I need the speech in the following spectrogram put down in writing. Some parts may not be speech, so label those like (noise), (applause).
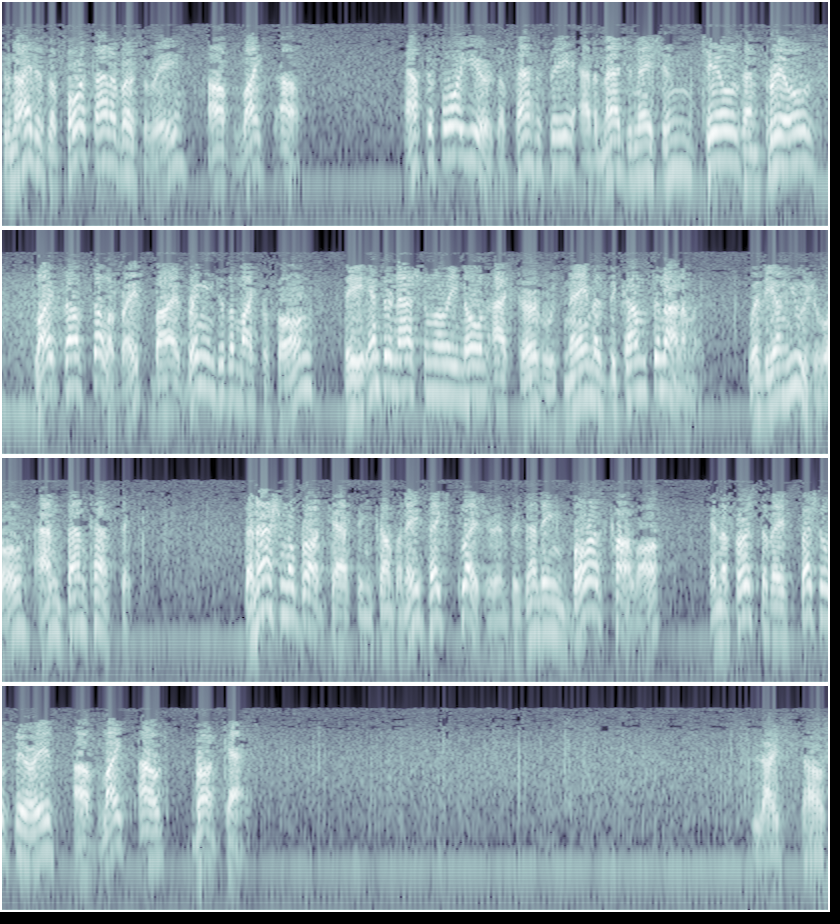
Tonight is the fourth anniversary of Lights Out. After four years of fantasy and imagination, chills and thrills, Lights Out celebrates by bringing to the microphone the internationally known actor whose name has become synonymous with the unusual and fantastic. The National Broadcasting Company takes pleasure in presenting Boris Karloff in the first of a special series of Lights Out broadcasts. Lights out,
